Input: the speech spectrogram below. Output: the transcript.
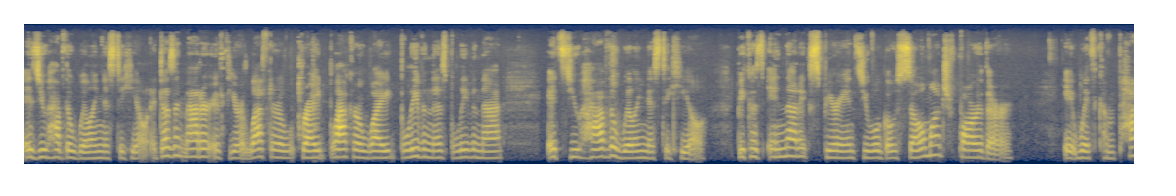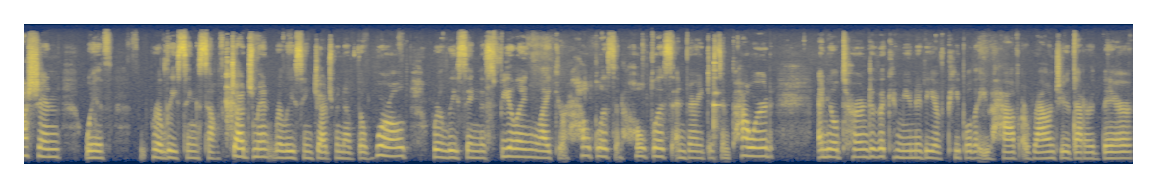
is you have the willingness to heal. It doesn't matter if you're left or right, black or white, believe in this, believe in that. It's you have the willingness to heal because in that experience you will go so much farther it with compassion, with releasing self judgment, releasing judgment of the world, releasing this feeling like you're helpless and hopeless and very disempowered. And you'll turn to the community of people that you have around you that are there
